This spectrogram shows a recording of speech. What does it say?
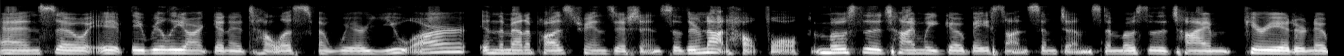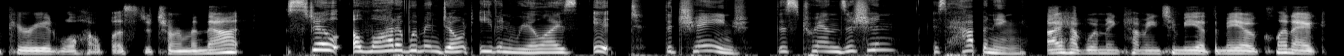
And so it, they really aren't going to tell us uh, where you are in the menopause transition. So they're not helpful. Most of the time we go based on symptoms and most of the time period or no period will help us determine that. Still a lot of women don't even realize it the change. This transition is happening. I have women coming to me at the mayo clinic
